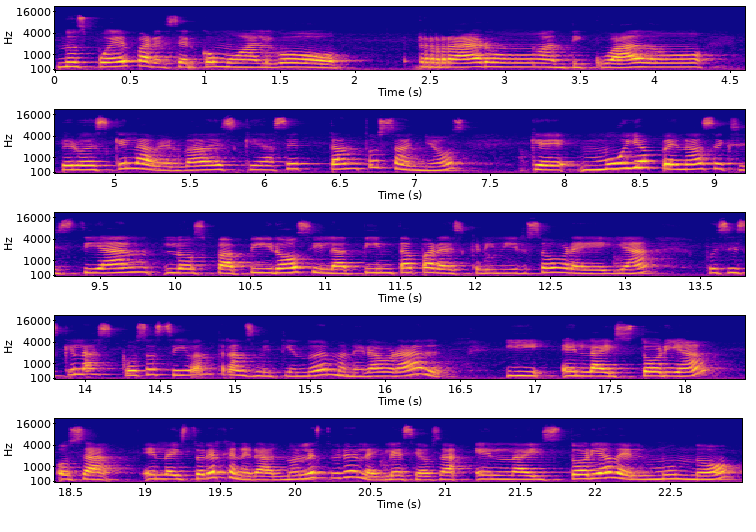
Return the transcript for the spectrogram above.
nos puede parecer como algo raro, anticuado, pero es que la verdad es que hace tantos años que muy apenas existían los papiros y la tinta para escribir sobre ella, pues es que las cosas se iban transmitiendo de manera oral. Y en la historia, o sea, en la historia general, no en la historia de la iglesia, o sea, en la historia del mundo,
